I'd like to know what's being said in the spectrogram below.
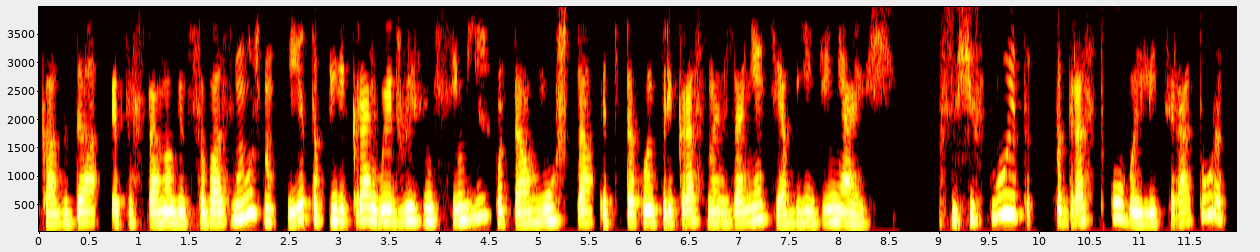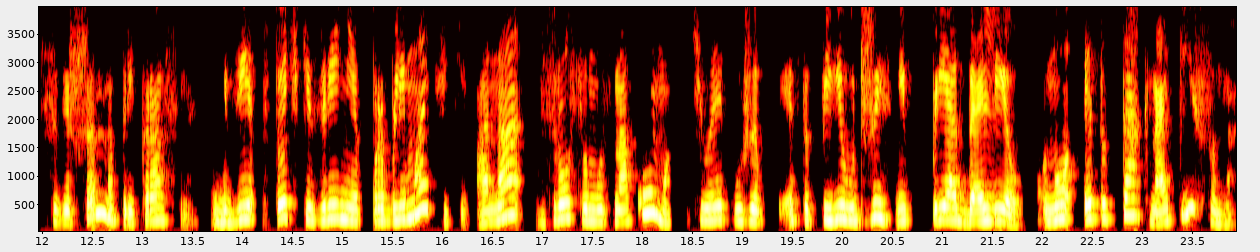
когда это становится возможным, и это перекраивает жизнь семьи, потому что это такое прекрасное занятие, объединяющее. Существует подростковая литература совершенно прекрасная, где с точки зрения проблематики она взрослому знакома, человек уже этот период жизни преодолел. Но это так написано,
